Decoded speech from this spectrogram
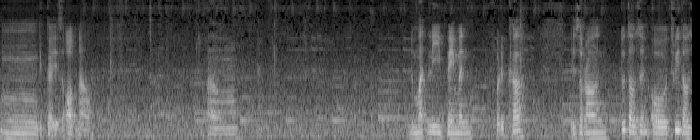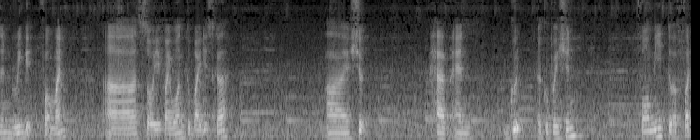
Hmm, the card is off now. Um, the monthly payment for the car is around 2000 or 3000 ringgit for a month. Uh, so if I want to buy this car, I should have an good occupation for me to afford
